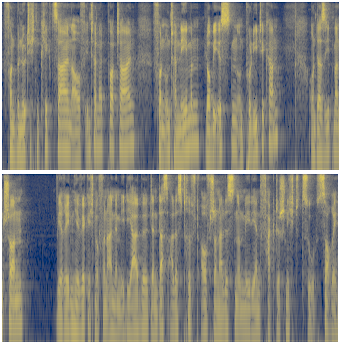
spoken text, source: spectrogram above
von benötigten Klickzahlen auf Internetportalen, von Unternehmen, Lobbyisten und Politikern. Und da sieht man schon, wir reden hier wirklich nur von einem Idealbild, denn das alles trifft auf Journalisten und Medien faktisch nicht zu. Sorry.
